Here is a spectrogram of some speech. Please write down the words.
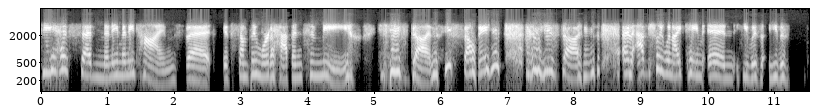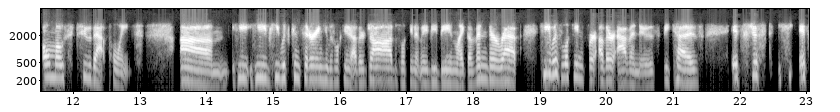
he has said many, many times that if something were to happen to me, he's done. He's selling and he's done. And actually, when I came in, he was he was almost to that point um, he he he was considering he was looking at other jobs, looking at maybe being like a vendor rep. He was looking for other avenues because it's just it's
